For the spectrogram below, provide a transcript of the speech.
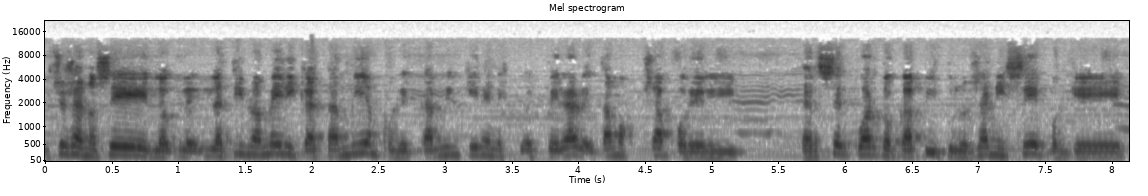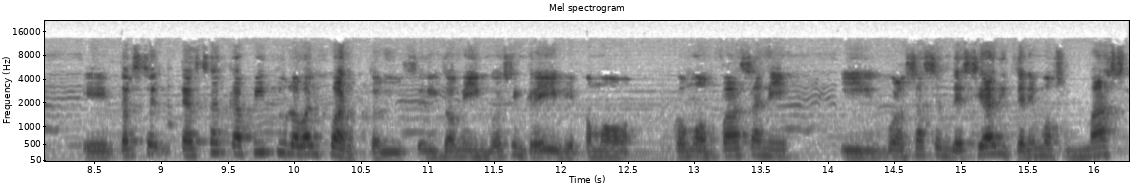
y yo ya no sé, lo- Latinoamérica también, porque también quieren es- esperar, estamos ya por el tercer, cuarto capítulo, ya ni sé, porque eh, tercer, tercer capítulo va el cuarto el, domingo, es increíble cómo, cómo pasan y, y, bueno, se hacen desear y tenemos más,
